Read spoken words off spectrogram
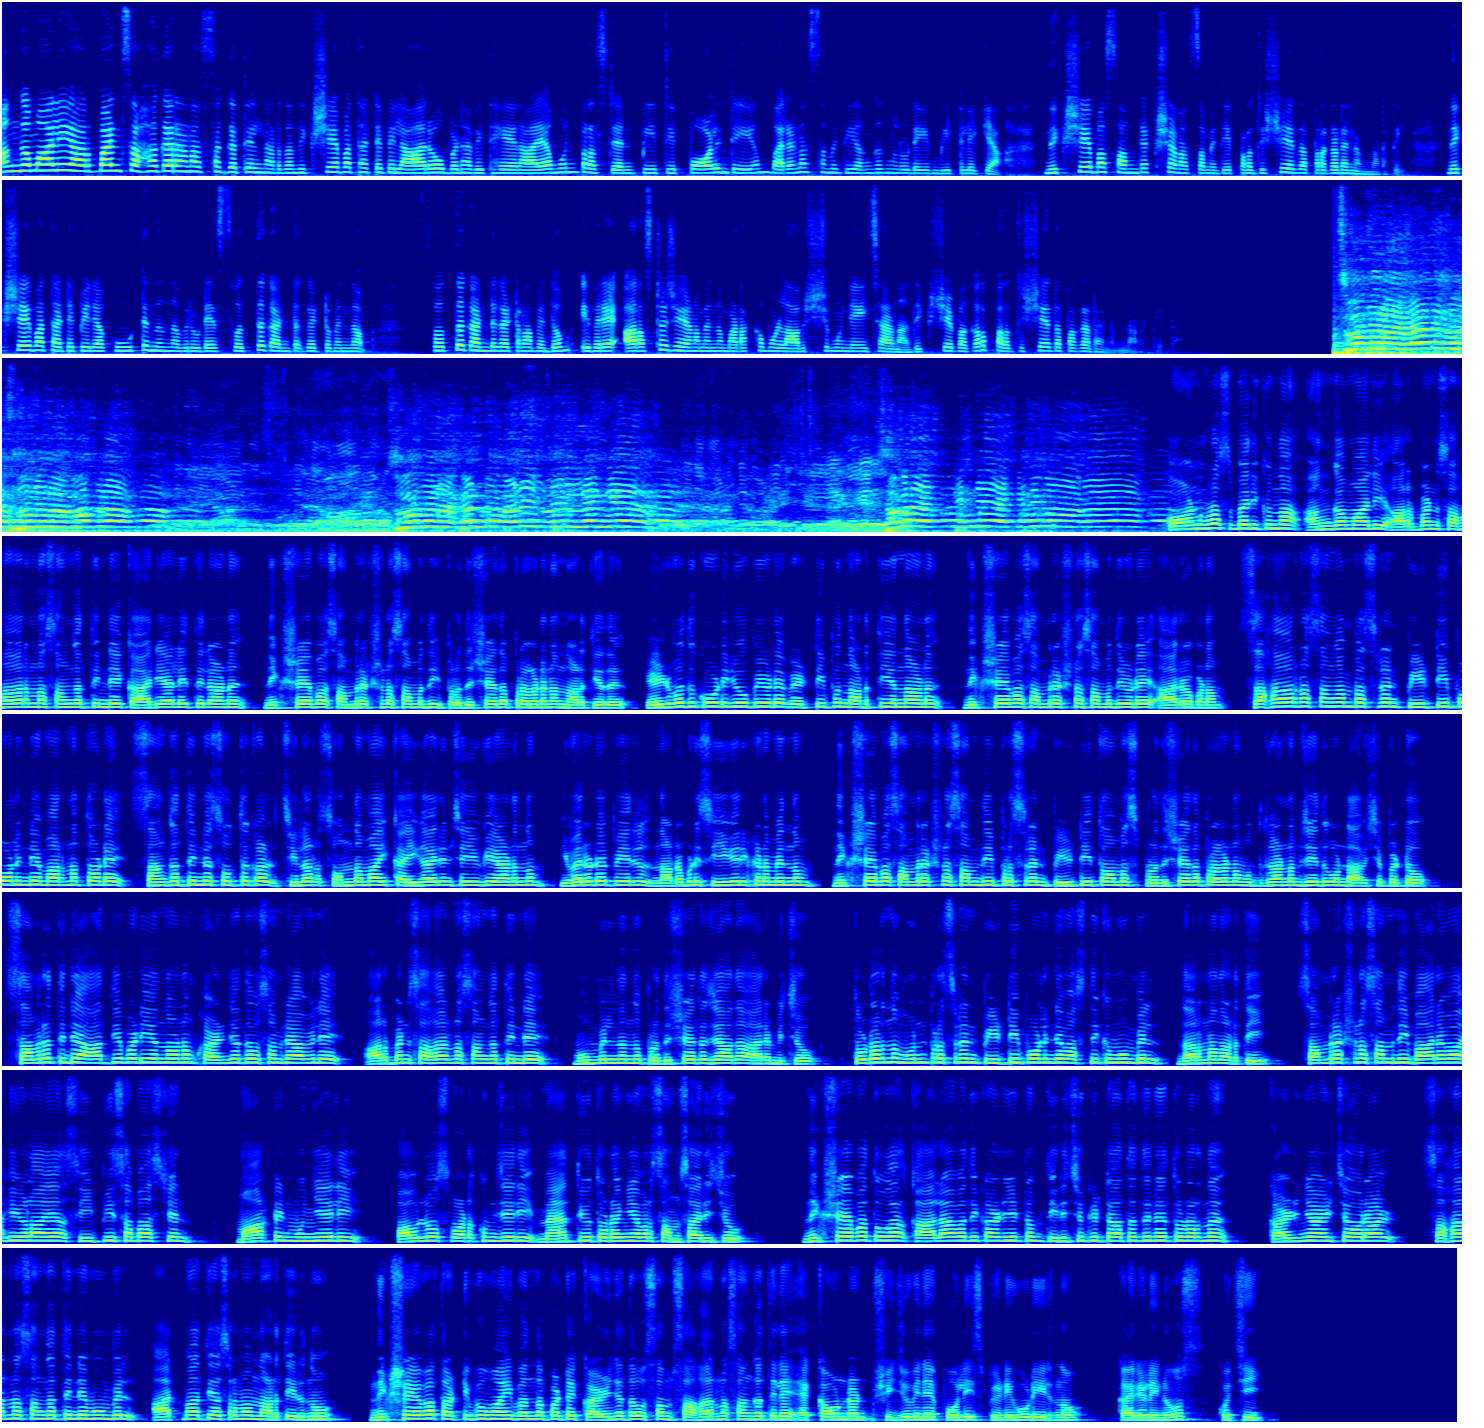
Angamaly urban സഹകരണ സംഘത്തിൽ നടന്ന നിക്ഷേപ തട്ടിപ്പിൽ ആരോപണ വിധേയനായ മുൻ പ്രസിഡന്റ് പി ടി പോളിന്റെയും ഭരണസമിതി അംഗങ്ങളുടെയും വീട്ടിലേക്ക് നിക്ഷേപ സംരക്ഷണ സമിതി പ്രതിഷേധ പ്രകടനം നടത്തി. നിക്ഷേപ തട്ടിപ്പിന് കൂട്ടുനിന്നവരുടെ സ്വത്ത് കണ്ടുകെട്ടുമെന്നും സ്വത്ത് കണ്ടുകെട്ടണമെന്നും ഇവരെ അറസ്റ്റ് ചെയ്യണമെന്നും അടക്കമുള്ള ആവശ്യമുന്നയിച്ചാണ് നിക്ഷേപകർ പ്രതിഷേധ പ്രകടനം നടത്തിയത്. കോൺഗ്രസ് ഭരിക്കുന്ന അങ്കമാലി അർബൻ സഹകരണ സംഘത്തിന്റെ കാര്യാലയത്തിലാണ് നിക്ഷേപ സംരക്ഷണ സമിതി പ്രതിഷേധ പ്രകടനം നടത്തിയത്. എഴുപത് കോടി രൂപയുടെ വെട്ടിപ്പ് നടത്തിയെന്നാണ് നിക്ഷേപ സംരക്ഷണ സമിതിയുടെ ആരോപണം. സഹകരണ സംഘം പ്രസിഡന്റ് പി ടി പോളിന്റെ മരണത്തോടെ സംഘത്തിന്റെ സ്വത്തുക്കൾ ചിലർ സ്വന്തമായി കൈകാര്യം ചെയ്യുകയാണെന്നും ഇവരുടെ പേരിൽ നടപടി സ്വീകരിക്കണമെന്നും നിക്ഷേപ സംരക്ഷണ സമിതി പ്രസിഡന്റ് പി ടി തോമസ് പ്രതിഷേധ പ്രകടനം ഉദ്ഘാടനം ചെയ്തുകൊണ്ട് ആവശ്യപ്പെട്ടു. സമരത്തിന്റെ ആദ്യപടി എന്നോണം കഴിഞ്ഞ ദിവസം രാവിലെ അർബൻ സഹകരണ സംഘത്തിന്റെ മുമ്പിൽ നിന്ന് പ്രതിഷേധ ജാഥ ആരംഭിച്ചു. തുടർന്ന് മുൻ പ്രസിഡന്റ് പി ടി പോളിന്റെ വസതിക്ക് മുമ്പിൽ ധർണ നടത്തി. സംരക്ഷണ സമിതി ഭാരവാഹികളായ C P Sebastian Martin Munjeli Paulose Vadakkumcheri Mathew തുടങ്ങിയവർ സംസാരിച്ചു. നിക്ഷേപ തുക കാലാവധി കഴിഞ്ഞിട്ടും തിരിച്ചു കിട്ടാത്തതിനെ തുടർന്ന് കഴിഞ്ഞ ആഴ്ച ഒരാൾ സഹകരണ സംഘത്തിന്റെ മുമ്പിൽ ആത്മഹത്യാശ്രമം നടത്തിയിരുന്നു. നിക്ഷേപ തട്ടിപ്പുമായി ബന്ധപ്പെട്ട് കഴിഞ്ഞ ദിവസം സഹകരണ സംഘത്തിലെ അക്കൗണ്ടന്റ് ഷിജുവിനെ പോലീസ് പിടികൂടിയിരുന്നു. കരളി ന്യൂസ് കൊച്ചി.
